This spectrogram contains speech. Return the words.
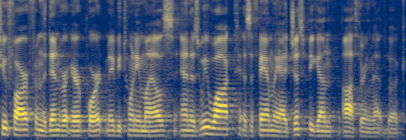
too far from the Denver airport, maybe 20 miles. And as we walked as a family, I just begun authoring that book.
